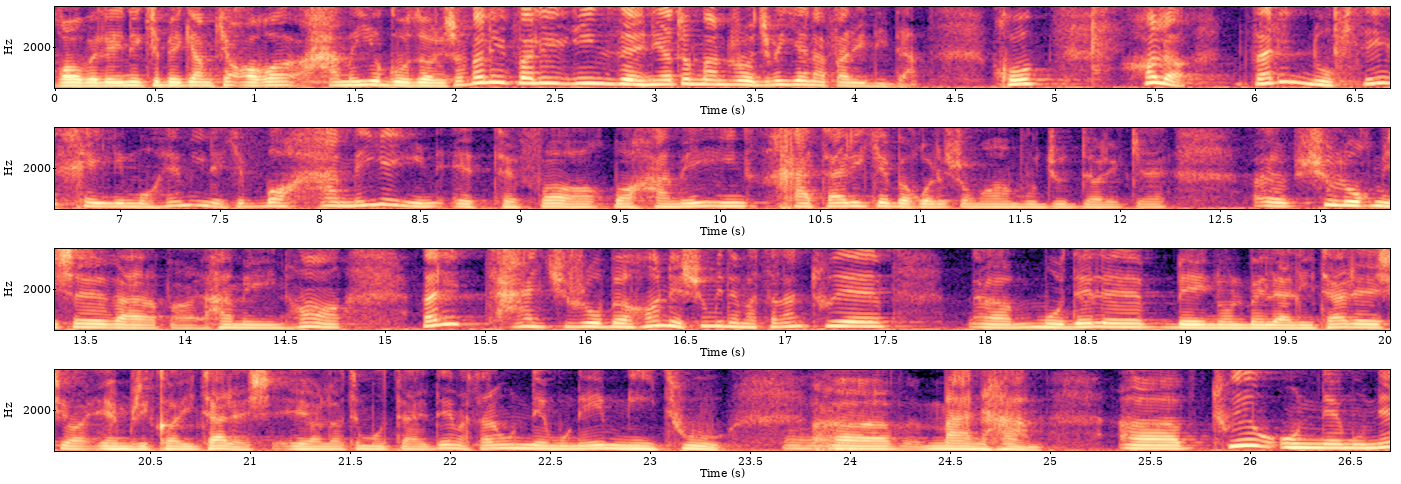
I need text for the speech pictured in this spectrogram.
قابل اینه که بگم که آقا همه گزارش ها. ولی ولی این ذهنیت رو من راجبه یه نفری دیدم. خب؟ حالا ولی نکته خیلی مهم اینه که با همه این اتفاق با همه این خطری که به قول شما هم وجود داره که شلوغ میشه و همه اینها ولی تجربه ها نشون میده. مثلا توی مدل بین المللی ترش یا امریکایی ترش ایالات متحده مثلا اون نمونه میتو من هم توی اون نمونه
